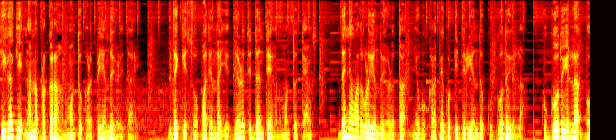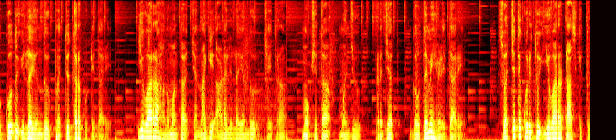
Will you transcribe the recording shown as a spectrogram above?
ಹೀಗಾಗಿ ನನ್ನ ಪ್ರಕಾರ ಹನುಮಂತು ಕಳಪೆ ಎಂದು ಹೇಳಿದ್ದಾರೆ. ಇದಕ್ಕೆ ಸೋಫಾದಿಂದ ಎದ್ದೇಳುತ್ತಿದ್ದಂತೆ ಹನುಮಂತು, ಥ್ಯಾಂಕ್ಸ್. ಧನ್ಯವಾದಗಳು ಎಂದು ಹೇಳುತ್ತಾ ನೀವು ಕಳಪೆ ಕೊಟ್ಟಿದ್ದೀರಿ ಎಂದು ಕುಗ್ಗೋದು ಇಲ್ಲ. ಕುಗ್ಗೋದು ಇಲ್ಲ, ಬಗ್ಗೋದು ಇಲ್ಲ ಎಂದು ಪ್ರತ್ಯುತ್ತರ ಕೊಟ್ಟಿದ್ದಾರೆ. ಈ ವಾರ ಹನುಮಂತ ಚೆನ್ನಾಗಿ ಆಡಲಿಲ್ಲ ಎಂದು ಚೈತ್ರ, ಮೋಕ್ಷಿತಾ, ಮಂಜು, ರಜತ್, ಗೌತಮಿ ಹೇಳಿದ್ದಾರೆ. ಸ್ವಚ್ಛತೆ ಕುರಿತು ಈ ವಾರ ಟಾಸ್ಕ್ ಇತ್ತು.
